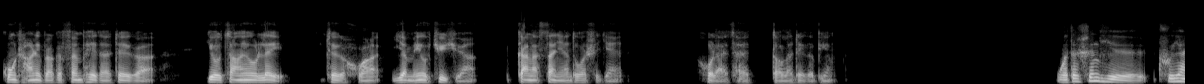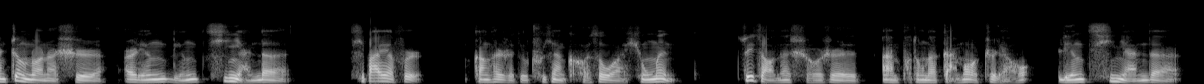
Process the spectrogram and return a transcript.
工厂里边给分配的这个又脏又累这个活，也没有拒绝，干了三年多时间，后来才得了这个病。我的身体出现症状呢，是二零零七年的七八月份。刚开始就出现咳嗽啊、胸闷，最早的时候是按普通的感冒治疗。零七年的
